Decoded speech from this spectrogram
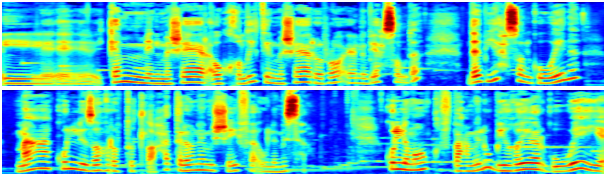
ال كم المشاعر أو خليط المشاعر الرائع اللي بيحصل ده ده بيحصل جوانا مع كل زهرة بتطلع حتى لو أنا مش شايفها أو لامسها. كل موقف بعمله بيغير جوايا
